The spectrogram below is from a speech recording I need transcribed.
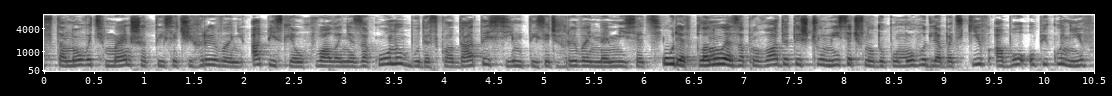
становить менше тисячі гривень, а після ухвалення закону буде складати 7 тисяч гривень на місяць. Уряд планує запровадити щомісячну допомогу для батьків або опікунів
